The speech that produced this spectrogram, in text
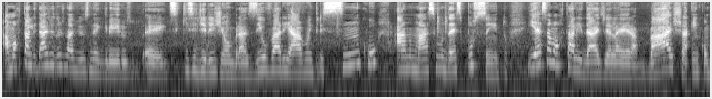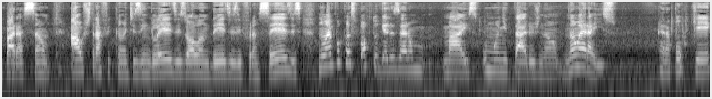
A mortalidade dos navios negreiros é, que se dirigiam ao Brasil variava entre 5% a, no máximo, 10%. E essa mortalidade ela era baixa em comparação aos traficantes ingleses, holandeses e franceses. Não é porque os portugueses eram mais humanitários, não. Não era isso era porque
